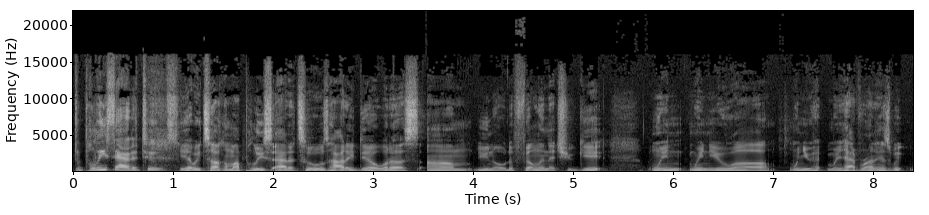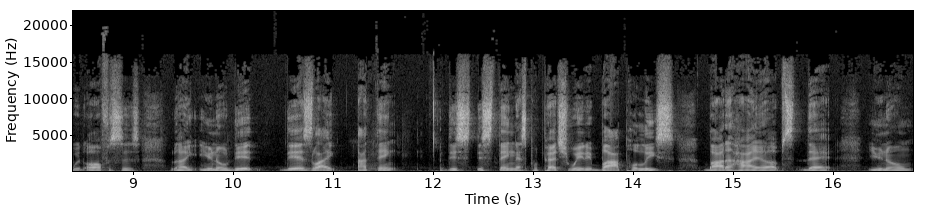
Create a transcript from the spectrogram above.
the police attitudes. Yeah, we talking about police attitudes, how they deal with us. Um, you know, the feeling that you get when when you uh when you when you have run-ins with, with officers. Like you know, there, there's like I think this this thing that's perpetuated by police, by the high ups that you know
